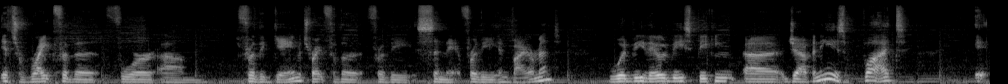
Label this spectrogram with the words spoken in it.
it's right for the for um, for the game. It's right for the for the for the environment. Would be they would be speaking uh, Japanese, but it,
